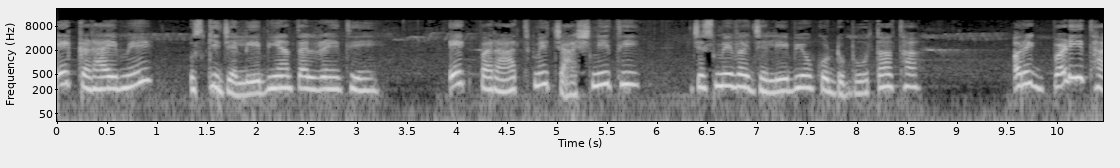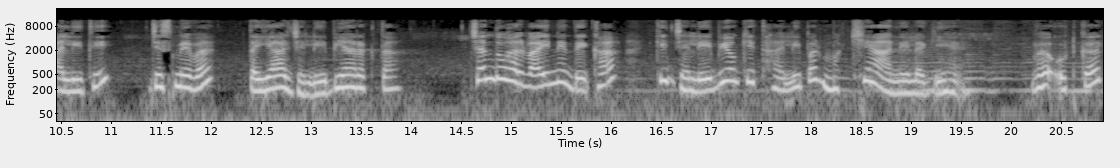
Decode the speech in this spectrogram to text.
एक कढ़ाई में उसकी जलेबियाँ तल रही थी। एक परात में चाशनी थी, जिसमें वह जलेबियों को डुबोता था, और एक बड़ी थाली थी, जिसमें वह तैयार जलेबियाँ रखता। चंदू हलवाई ने देखा कि जलेबियों की थाली पर मक्खियाँ आने लगी हैं। वह उठकर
